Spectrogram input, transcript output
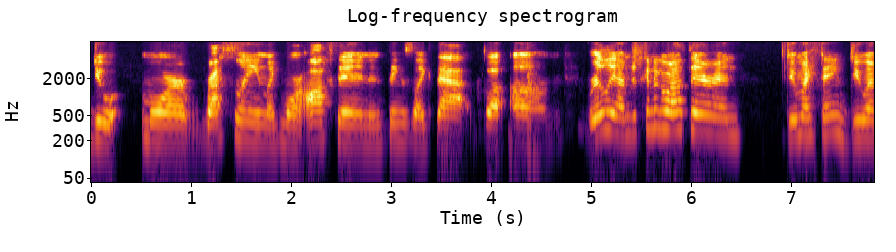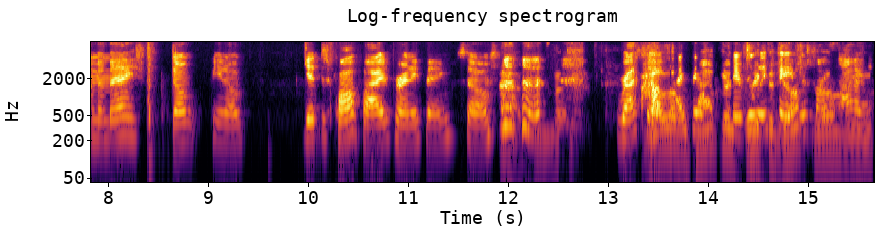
do more wrestling like more often and things like that but um really i'm just gonna go out there and do my thing do mma don't you know get disqualified for anything so wrestle. I think it really favors my style. I mean,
